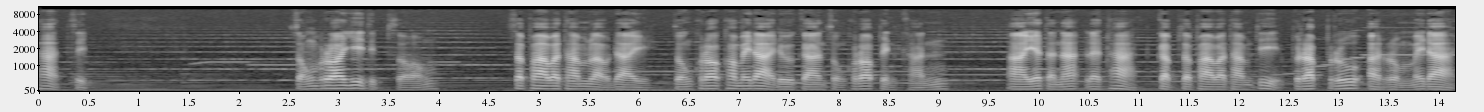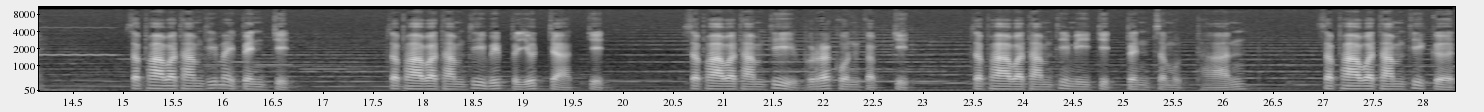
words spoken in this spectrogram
ธาตุสิบ222 สภาวธรรมเหล่าใด สงเคราะห์เข้าไม่ได้โดยการสงเคราะห์เป็นขันธ์อายตนะและธาตุ กับสภาวธรรมที่รับรู้อารมณ์ไม่ได้ สภาวธรรมที่ไม่เป็นจิต สภาวธรรมที่วิปยุตจากจิต สภาวธรรมที่ระคนกับจิต สภาวธรรมที่มีจิตเป็นสมุดฐาน สภาวธรรมที่เกิด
